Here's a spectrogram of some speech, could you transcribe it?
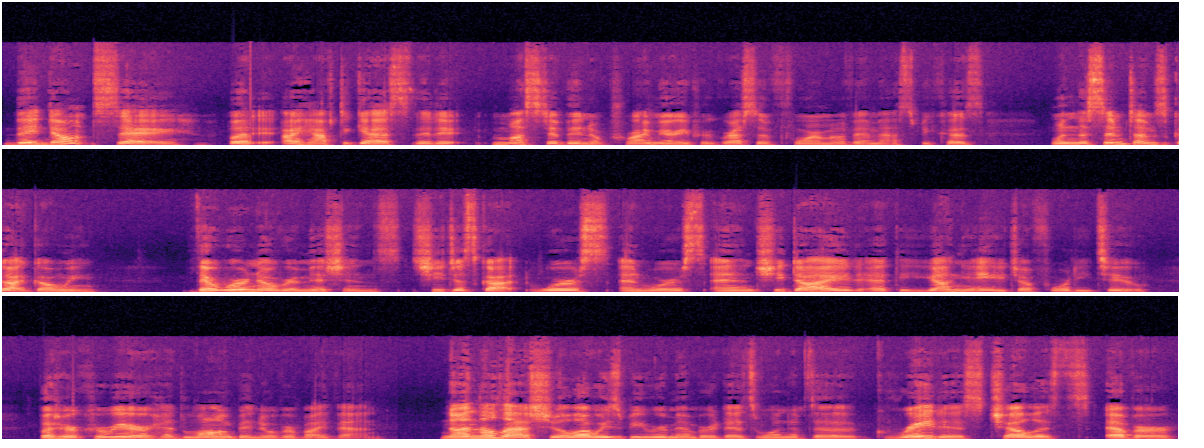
They don't say, but I have to guess that it must have been a primary progressive form of MS because when the symptoms got going, there were no remissions. She just got worse and worse, and she died at the young age of 42. But her career had long been over by then. Nonetheless, she'll always be remembered as one of the greatest cellists ever,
